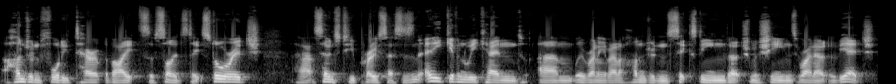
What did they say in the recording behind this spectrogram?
140 terabytes of solid state storage, about 72 processors. And any given weekend, um, we're running about 116 virtual machines right out of the edge.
